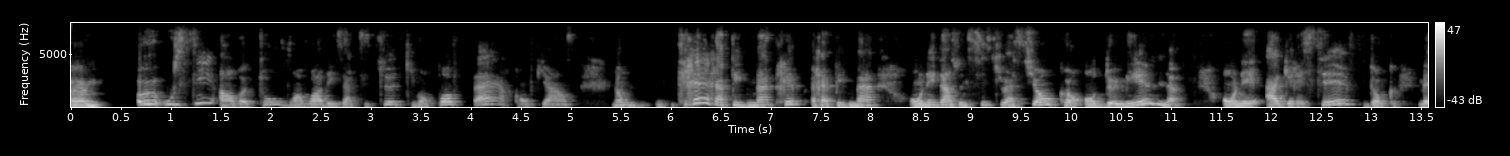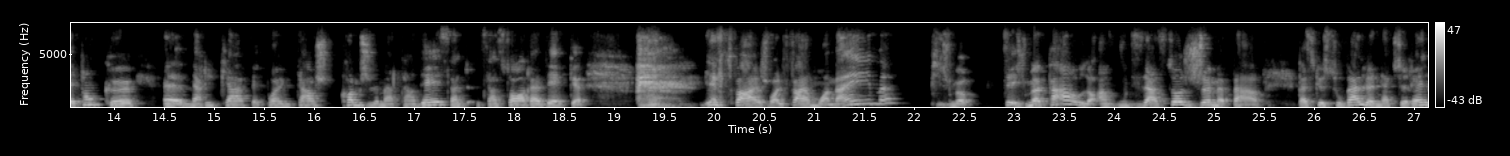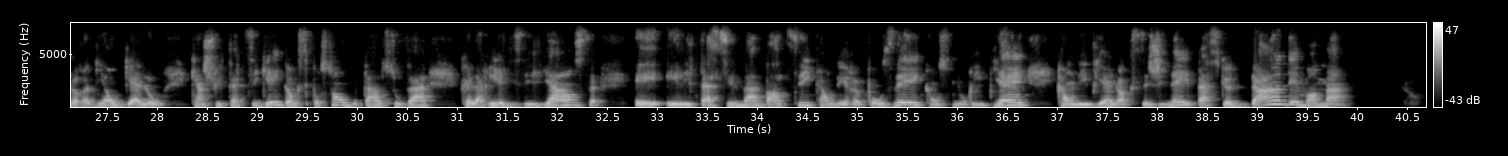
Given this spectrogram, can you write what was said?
euh, eux aussi, en retour, vont avoir des attitudes qui vont pas faire confiance. Donc, très rapidement, très rapidement, on est dans une situation qu'on domine, on est agressif. Donc, mettons que euh, Marie-Pierre fait pas une tâche comme je le m'attendais, ça, sort avec laisse faire, je vais le faire moi-même. Puis je me je me parle, en vous disant ça, je me parle. Parce que souvent, le naturel revient au galop quand je suis fatiguée. Donc, c'est pour ça qu'on vous parle souvent que la résilience est, est facilement bâtie quand on est reposé, qu'on se nourrit bien, quand on est bien oxygéné. Parce que dans des moments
